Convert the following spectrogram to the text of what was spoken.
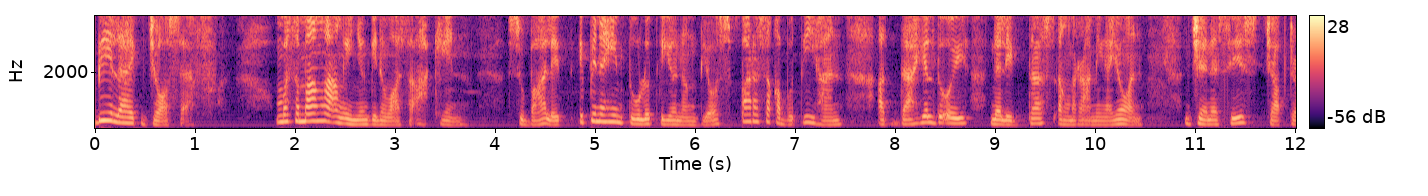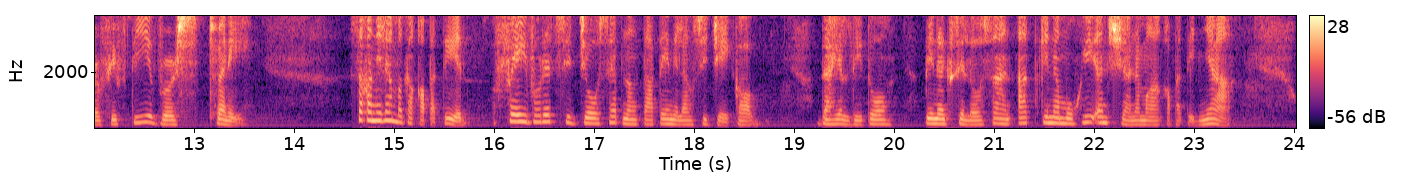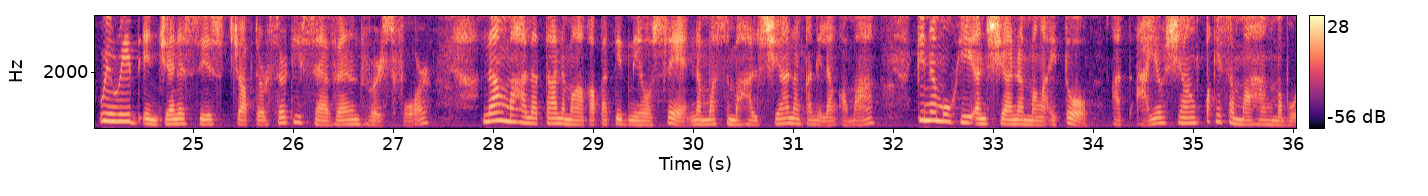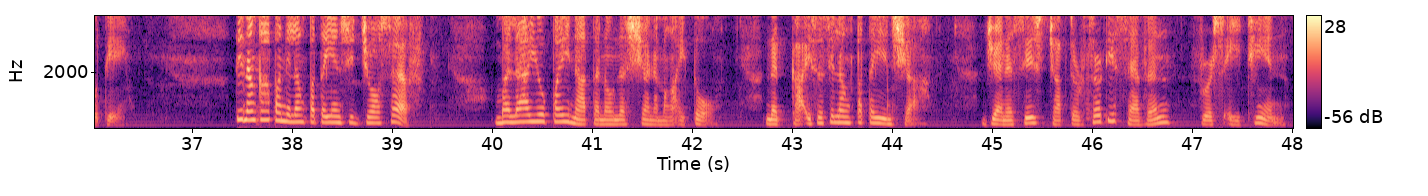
Be like Joseph. Masama nga ang inyong ginawa sa akin. Subalit, ipinahintulot iyon ng Diyos para sa kabutihan at dahil dooy naligtas ang marami ngayon. Genesis chapter 50 verse 20. Sa kanilang magkakapatid, favorite si Joseph ng tatay nilang si Jacob. Dahil dito, pinagsilosan at kinamuhian siya ng mga kapatid niya. We read in Genesis chapter 37 verse 4, Nang mahalata ng mga kapatid ni Jose na mas mahal siya ng kanilang ama, kinamuhian siya ng mga ito at ayaw siyang pakisamahang mabuti. Tinangkapan nilang patayin si Joseph. Malayo pa'y natanaw na siya ng mga ito. Nagkaisa silang patayin siya. Genesis chapter 37 verse 18.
